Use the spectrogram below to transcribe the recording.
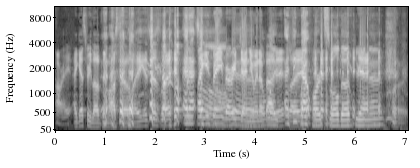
"All right, I guess we love them also." like it's just like, I- like he's being very yeah, genuine about like- it. I think like- that- Heart swelled up hearing Yeah. that. Fuck.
